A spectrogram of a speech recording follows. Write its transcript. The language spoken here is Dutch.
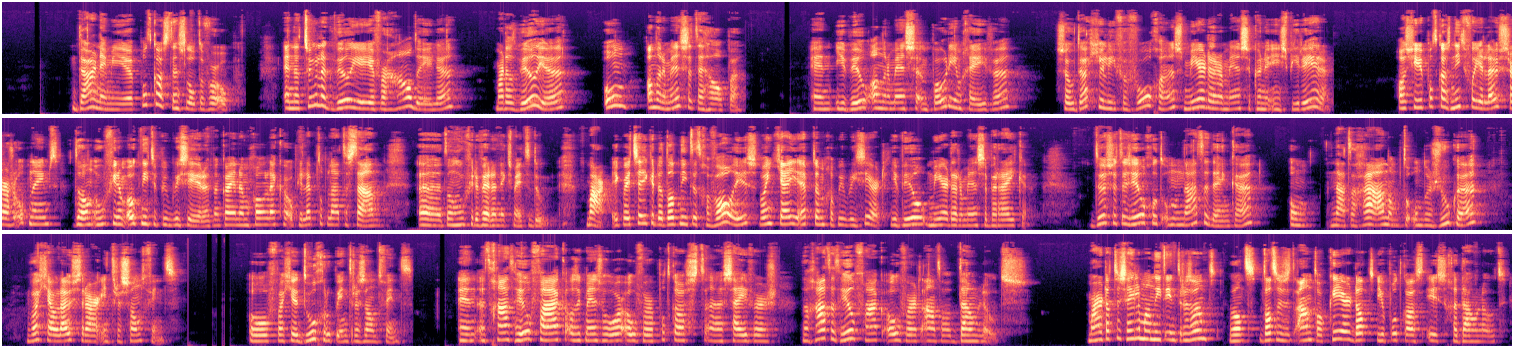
Daar neem je je podcast tenslotte voor op. En natuurlijk wil je je verhaal delen, maar dat wil je om andere mensen te helpen. En je wil andere mensen een podium geven, zodat jullie vervolgens meerdere mensen kunnen inspireren. Als je je podcast niet voor je luisteraars opneemt, dan hoef je hem ook niet te publiceren. Dan kan je hem gewoon lekker op je laptop laten staan. Uh, dan hoef je er verder niks mee te doen. Maar ik weet zeker dat dat niet het geval is, want jij hebt hem gepubliceerd. Je wil meerdere mensen bereiken. Dus het is heel goed om na te denken, om na te gaan, om te onderzoeken wat jouw luisteraar interessant vindt. Of wat je doelgroep interessant vindt. En het gaat heel vaak, als ik mensen hoor over podcastcijfers, dan gaat het heel vaak over het aantal downloads. Maar dat is helemaal niet interessant, want dat is het aantal keer dat je podcast is gedownload.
